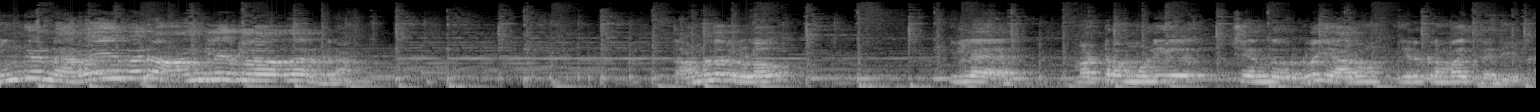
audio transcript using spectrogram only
இங்க நிறைய பேர் ஆங்கிலேயர்களாக தான் இருக்கிறாங்க. தமிழர்களோ இல்ல மற்ற மொழியை சேர்ந்தவர்களோ யாரும் இருக்கிற மாதிரி தெரியல.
